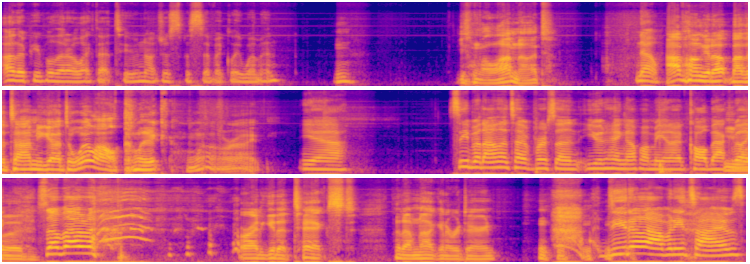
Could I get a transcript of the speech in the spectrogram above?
other people that are like that too, not just specifically women. Hmm. Well, I'm not. No. I've hung it up by the time you got to, well, I'll click. Well, all right. Yeah. See, but I'm the type of person you'd hang up on me and I'd call back and You be like, would. so blah, blah, Or I'd get a text that I'm not going to return. Do you know how many times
